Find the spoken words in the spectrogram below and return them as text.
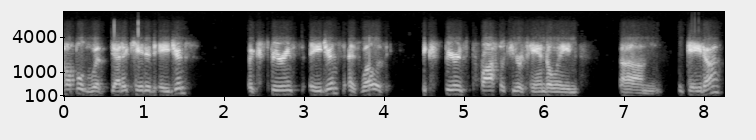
coupled with dedicated agents, experienced agents, as well as experienced prosecutors handling um, data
